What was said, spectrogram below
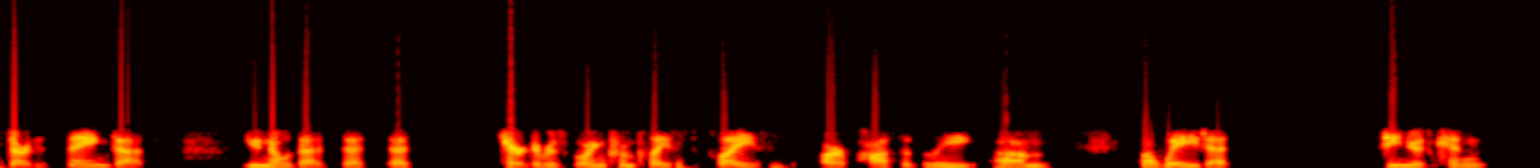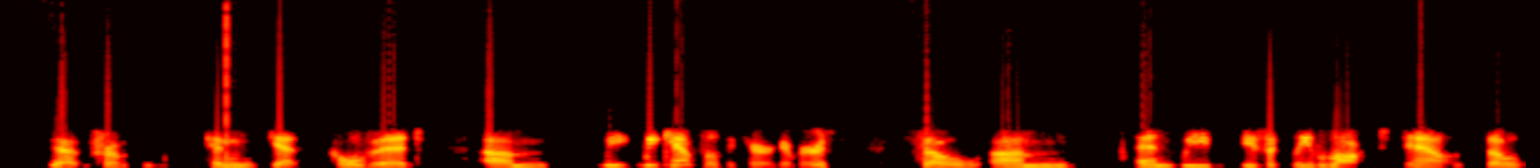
started saying that, you know, that that that caregivers going from place to place are possibly um, a way that seniors can uh, from can get COVID. Um, we, we canceled the caregivers. So, um, and we basically locked down. So,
